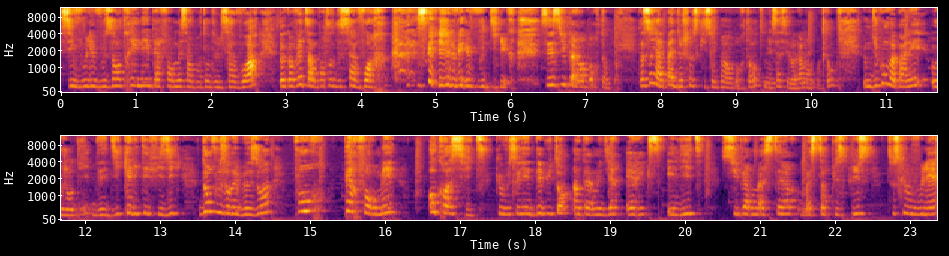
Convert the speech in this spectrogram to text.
Si vous voulez vous entraîner, performer, c'est important de le savoir. Donc en fait, c'est important de savoir ce que je vais vous dire. C'est super important. De toute façon, il n'y a pas de choses qui sont pas importantes, mais ça, c'est vraiment important. Donc du coup, on va parler aujourd'hui des 10 qualités physiques dont vous aurez besoin pour performer au CrossFit. Que vous soyez débutant, intermédiaire, RX, Elite, Super Master, Master++, tout ce que vous voulez.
